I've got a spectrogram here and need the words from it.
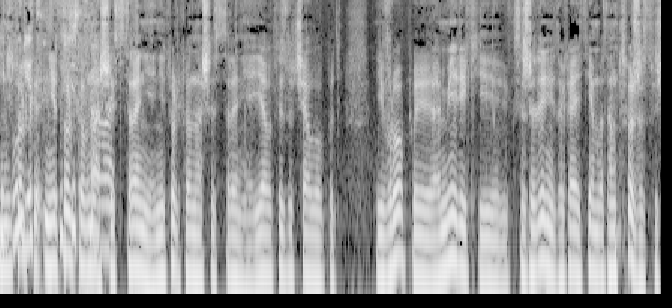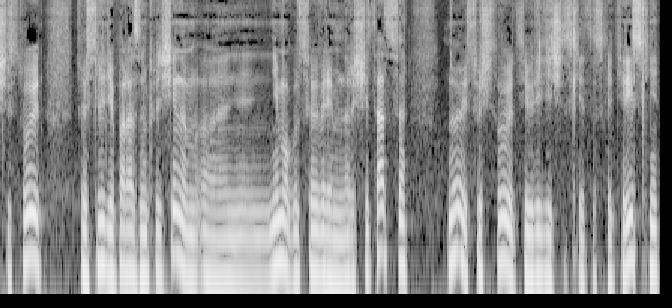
и не только, не только в нашей стране, не только в нашей стране. Я вот изучал опыт Европы, Америки, к сожалению, такая тема там тоже существует. То есть люди по разным причинам э, не могут своевременно рассчитаться, ну и существуют юридические, так сказать, риски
